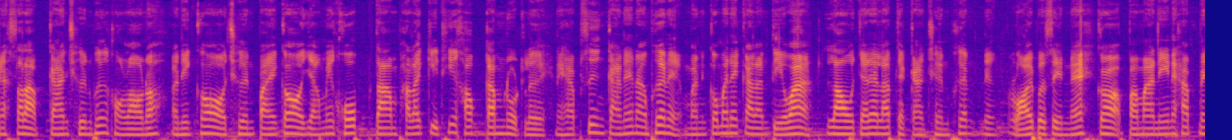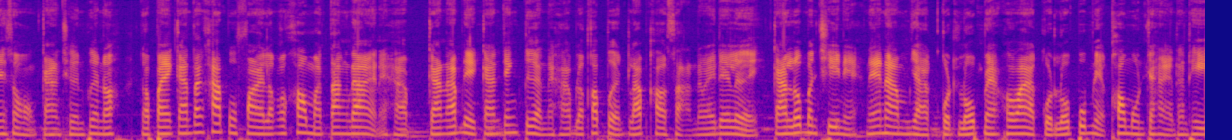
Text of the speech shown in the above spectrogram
นะสลับการเชิญเพื่อนของเราเนาะอันนี้ก็เชิญไปก็ยังไม่ครบตามภารกิจที่เขากำหนดเลยนะครับซึ่งการแนะนำเพื่อนเนี่ยมันก็ไม่ได้การันตีว่าเราจะได้รับจากการเชิญเพื่อน 100%นะก็ประมาณนี้นะครับในส่วนของการเชิญเพื่อนเนาะ ต่อไปการตั้งค่าโปรไฟล์เราก็เข้ามาตั้งได้นะครับ การอัปเดตการแจ้งเตือนนะครับ แล้วก็เปิดรับข่าวสารไว้ได้เลย การลบบัญชีเนี่ยแนะนำอย่ากกดลบนะเพราะว่ากดลบปุ๊บเนี่ยข้อมูลจะหายทันที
